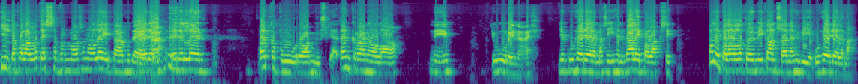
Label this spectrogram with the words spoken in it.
iltapalalla Tessa varmaan sanoo leipää, mutta Leipää. ed- edelleen vaikka puuroa, mysliä tai granolaa. Niin, juuri näin. Joku hedelmä siihen välipalaksi. Välipalalla toimii kanssa aina hyvin joku hedelmä.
